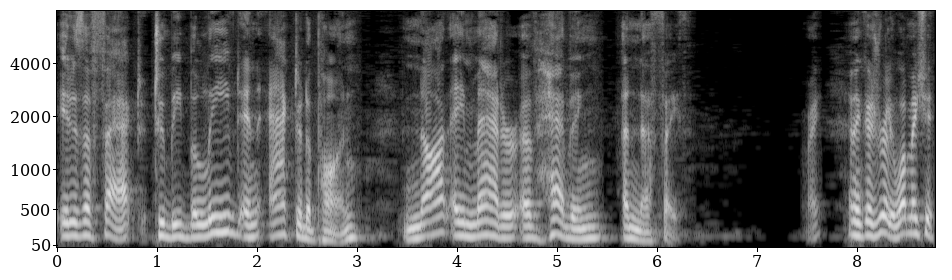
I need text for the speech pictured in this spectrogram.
it is a fact to be believed and acted upon not a matter of having enough faith. Right? I mean, because really, what makes you,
